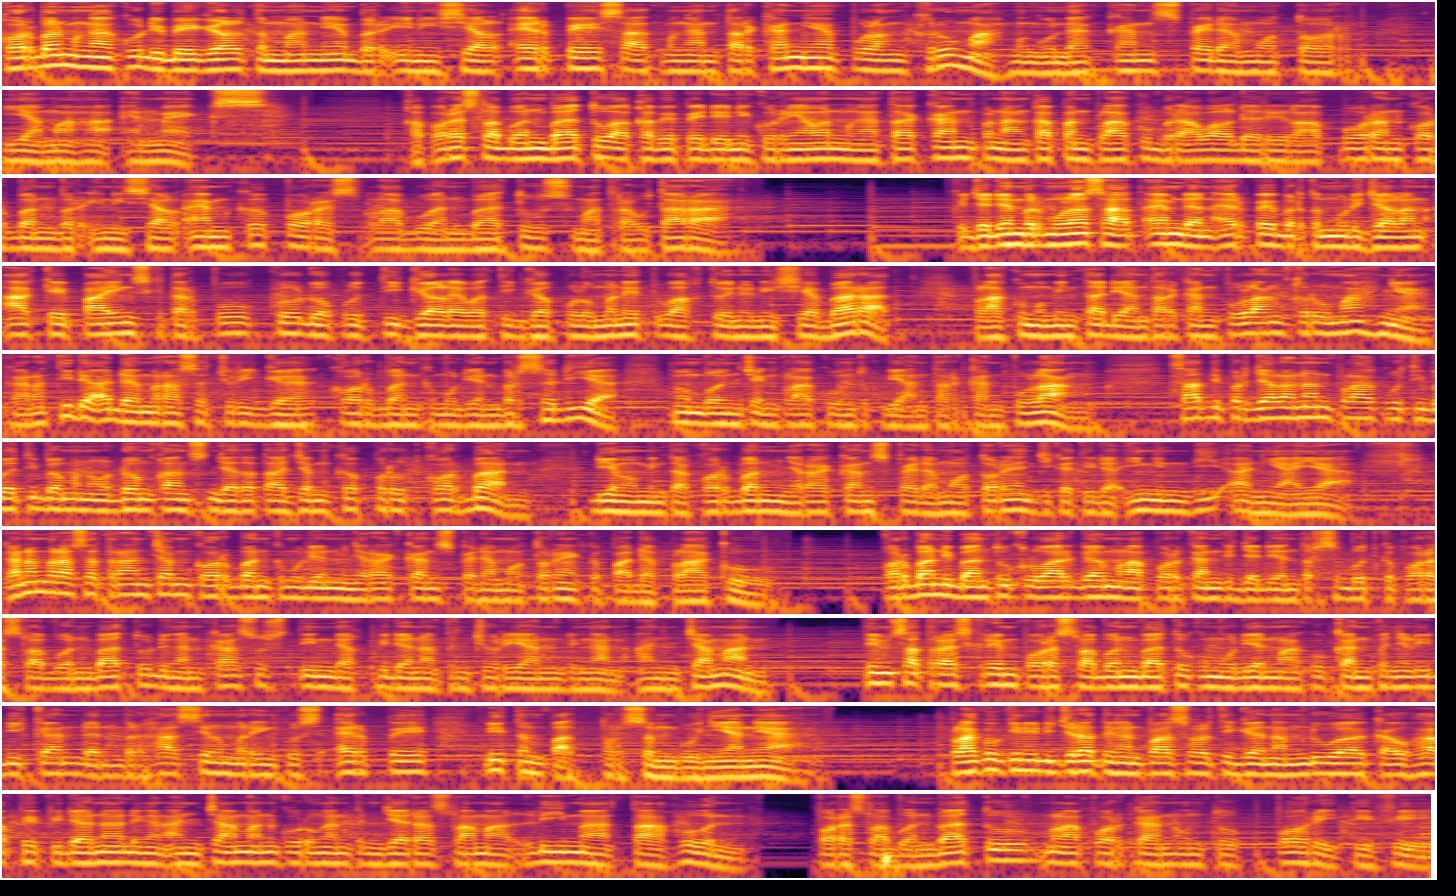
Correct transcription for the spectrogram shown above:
Korban mengaku dibegal temannya berinisial RP saat mengantarkannya pulang ke rumah menggunakan sepeda motor Yamaha NMAX. Kapolres Labuan Batu AKBP Deni Kurniawan mengatakan penangkapan pelaku berawal dari laporan korban berinisial M ke Polres Labuan Batu, Sumatera Utara. Kejadian bermula saat M dan RP bertemu di Jalan Ake Pahing sekitar pukul 23 lewat 30 menit waktu Indonesia Barat. Pelaku meminta diantarkan pulang ke rumahnya karena tidak ada merasa curiga korban kemudian bersedia membonceng pelaku untuk diantarkan pulang. Saat di perjalanan pelaku tiba-tiba menodongkan senjata tajam ke perut korban. Dia meminta korban menyerahkan sepeda motornya jika tidak ingin dianiaya. Karena merasa terancam korban kemudian menyerahkan sepeda motornya kepada pelaku. Korban dibantu keluarga melaporkan kejadian tersebut ke Polres Labuan Batu dengan kasus tindak pidana pencurian dengan ancaman. Tim Satreskrim Polres Labuan Batu kemudian melakukan penyelidikan dan berhasil meringkus RP di tempat persembunyiannya. Pelaku kini dijerat dengan pasal 362 KUHP pidana dengan ancaman kurungan penjara selama 5 tahun. Polres Labuan Batu melaporkan untuk Polri TV.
